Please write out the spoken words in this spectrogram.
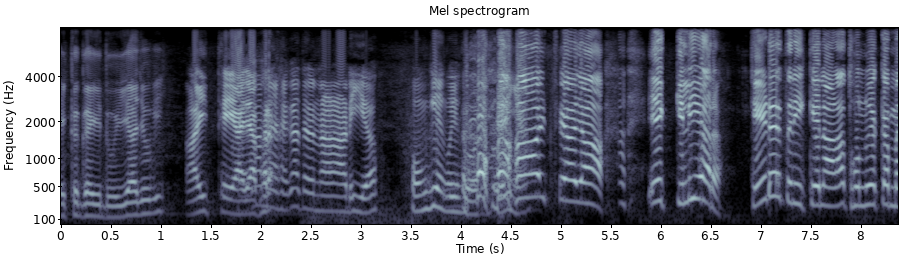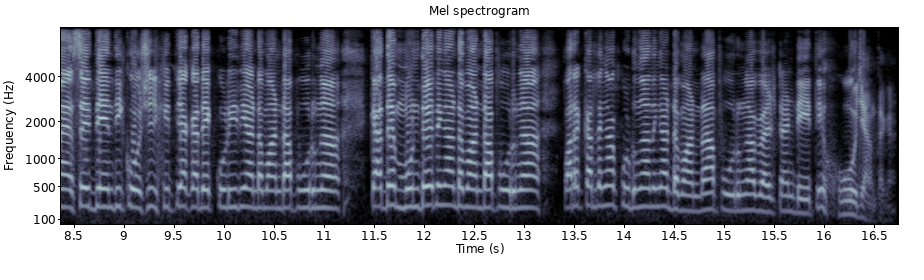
ਇੱਕ ਗਈ ਦੂਈ ਆ ਜੂਗੀ। ਆ ਇੱਥੇ ਆ ਜਾ ਫਿਰ ਹੈਗਾ ਤੇਰੇ ਨਾਲ ਆੜੀ ਆ। ਹੋਣਗੀਆਂ ਕੋਈ ਹੋਰ? ਹਾਂ, ਇੱਥੇ ਆ ਜਾ। ਇਹ ਕਲੀਅਰ ਕਿਹੜੇ ਤਰੀਕੇ ਨਾਲ ਆ? ਤੁਹਾਨੂੰ ਇੱਕ ਮੈਸੇਜ ਦੇਣ ਦੀ ਕੋਸ਼ਿਸ਼ ਕੀਤੀ ਆ, ਕਦੇ ਕੁੜੀ ਦੀਆਂ ਡਿਮਾਂਡਾਂ ਪੂਰੀਆਂ, ਕਦੇ ਮੁੰਡੇ ਦੀਆਂ ਡਿਮਾਂਡਾਂ ਪੂਰੀਆਂ, ਪਰ ਕੱਲੀਆਂ ਕੁੜੀਆਂ ਦੀਆਂ ਡਿਮਾਂਡਾਂ ਪੂਰੀਆਂ ਵੈਲਟਨ ਡੇ ਤੇ ਹੋ ਜਾਂਦੀਆਂ।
